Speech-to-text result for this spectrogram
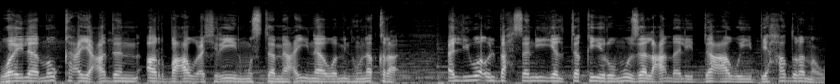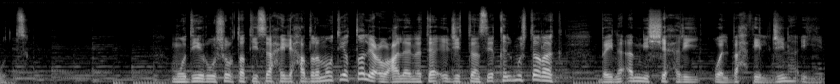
وإلى موقع عدن 24 مستمعين ومنه نقرأ اللواء البحسني يلتقي رموز العمل الدعوي بحضرموت مدير شرطة ساحل حضرموت يطلع على نتائج التنسيق المشترك بين أمن الشحر والبحث الجنائي.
